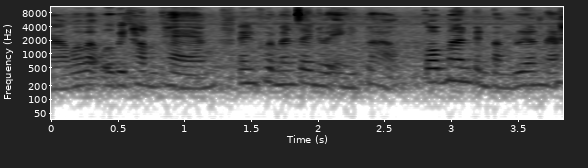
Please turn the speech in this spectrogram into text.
นะ ว่าแบบเออไปทำแท้ง เป็นคนมั่นใจในตัวเองหรือเปล่า ก็มั่นเป็นบางเรื่องนะ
